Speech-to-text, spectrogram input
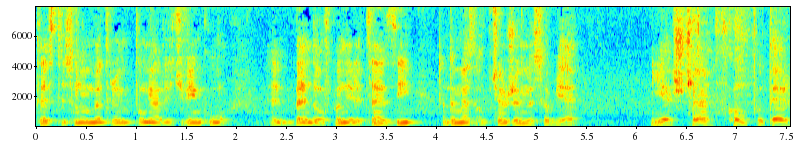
testy sonometrem, pomiary dźwięku y, będą w pełnej recenzji, natomiast obciążymy sobie jeszcze komputer.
